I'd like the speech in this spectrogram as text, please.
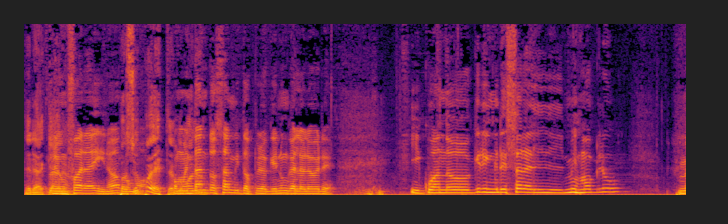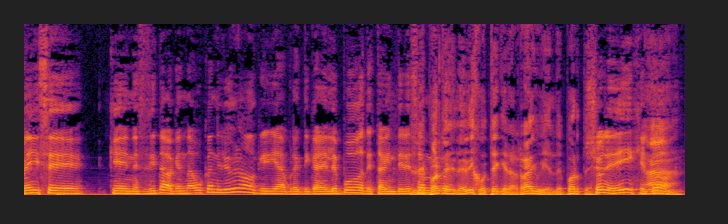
Era, claro. triunfar ahí, ¿no? Por como, supuesto, Como ¿cómo en no? tantos ámbitos, pero que nunca lo logré. Y cuando quiero ingresar al mismo club, me dice que necesitaba, que andaba buscando, y le digo, no, quería practicar el deporte, estaba El interesado. me deporte, le dijo usted que era el rugby, el deporte. yo le dije Ah, todo.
